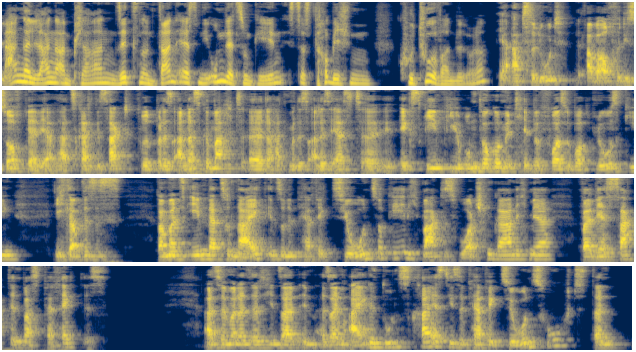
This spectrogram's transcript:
lange, lange am Plan sitzen und dann erst in die Umsetzung gehen, ist das, glaube ich, ein Kulturwandel, oder? Ja, absolut. Aber auch für die Software, wir haben es gerade gesagt, wird man das anders gemacht. Äh, da hat man das alles erst äh, extrem viel rumdokumentiert, bevor es überhaupt losging. Ich glaube, das ist, weil man es eben dazu neigt, in so eine Perfektion zu gehen. Ich mag das Wort schon gar nicht mehr, weil wer sagt denn, was perfekt ist? Also wenn man dann natürlich in seinem, in seinem eigenen Dunstkreis diese Perfektion sucht, dann,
